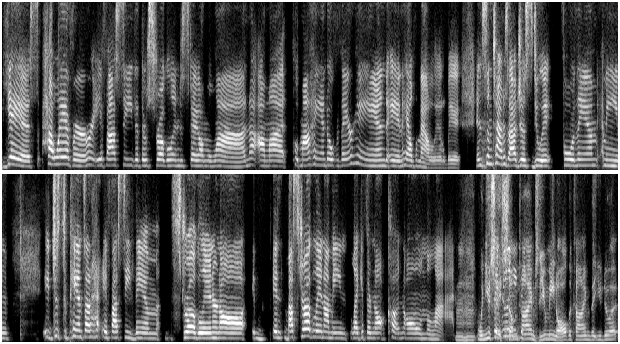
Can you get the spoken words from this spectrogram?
Yes. However, if I see that they're struggling to stay on the line, I might put my hand over their hand and help them out a little bit. And sometimes I just do it for them. I mean, it just depends on if I see them struggling or not. And by struggling, I mean like if they're not cutting on the line. Mhm. When you say really need to- sometimes, do you mean all the time that you do it?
